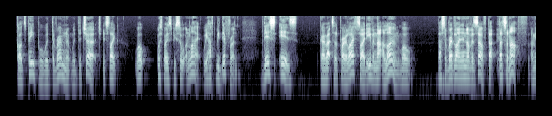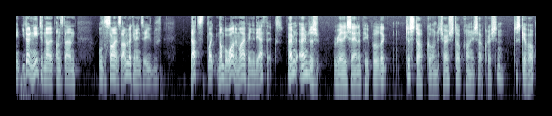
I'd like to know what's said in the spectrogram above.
God's people, with the remnant, with the church. It's like, well, we're supposed to be salt and light. We have to be different. This is, going back to the pro life side, even that alone, well, that's a red line in and of itself. That, that's enough. I mean, you don't need to know, understand all the science that I'm looking into. That's like number one, in my opinion, the ethics. I'm, I'm just really saying to people, like, just stop going to church, stop calling yourself Christian, just give up.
